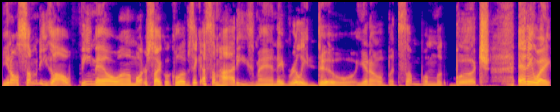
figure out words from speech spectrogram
You know, some of these all female uh, motorcycle clubs, they got some hotties, man. They really do, you know, but some of them look butch. Anyway,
